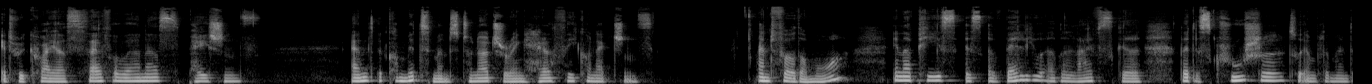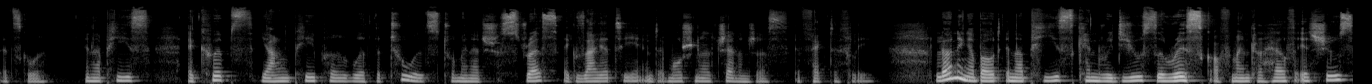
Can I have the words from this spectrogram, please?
It requires self awareness, patience, and a commitment to nurturing healthy connections. And furthermore, inner peace is a valuable life skill that is crucial to implement at school. Inner peace equips young people with the tools to manage stress, anxiety, and emotional challenges effectively. Learning about inner peace can reduce the risk of mental health issues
